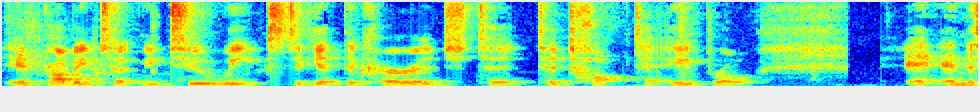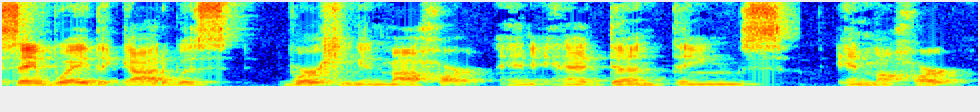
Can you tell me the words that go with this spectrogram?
it probably took me two weeks to get the courage to to talk to April. In the same way that God was working in my heart and, and had done things in my heart,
